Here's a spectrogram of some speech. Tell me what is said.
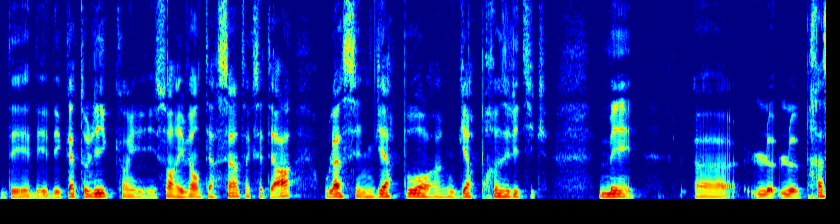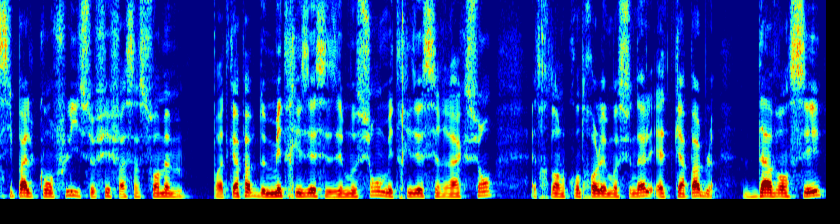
des, catholiques quand ils sont arrivés en Terre Sainte, etc. Où là, c'est une guerre pour une guerre prosélytique. Mais euh, le, le, principal conflit se fait face à soi-même pour être capable de maîtriser ses émotions, maîtriser ses réactions, être dans le contrôle émotionnel et être capable d'avancer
